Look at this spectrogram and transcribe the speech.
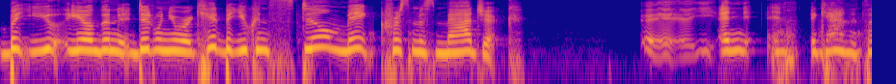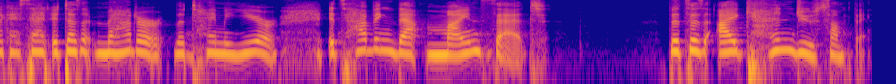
But you you know than it did when you were a kid, but you can still make Christmas magic and, and again, it's like I said, it doesn't matter the time of year. It's having that mindset that says, I can do something.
